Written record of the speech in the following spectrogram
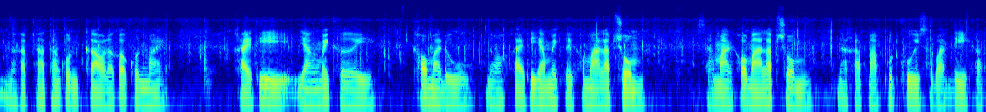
ๆนะครับนะทั้งคนเก่าแล้วก็คนใหม่ ใครที่ยังไม่เคยเข้ามาดูเนาะใครที่ยังไม่เคยเข้ามารับชม สามารถเข้ามารับชม นะครับ มาพูดคุยสวัสดีครับ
